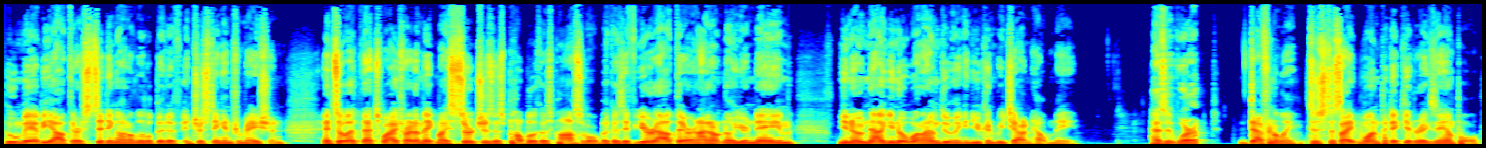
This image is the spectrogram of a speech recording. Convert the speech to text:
who may be out there sitting on a little bit of interesting information. And so that's why I try to make my searches as public as possible because if you're out there and I don't know your name, you know, now you know what I'm doing and you can reach out and help me. Has it worked? Definitely. Just to cite one particular example,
